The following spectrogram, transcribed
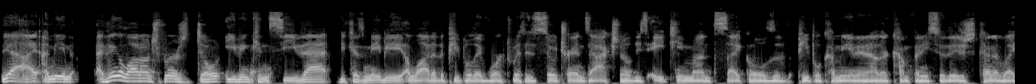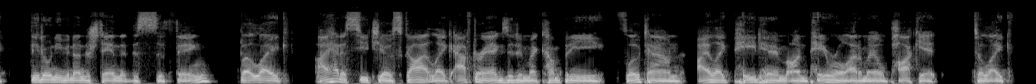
Yeah, I, I, mean, I think a lot of entrepreneurs don't even conceive that because maybe a lot of the people they've worked with is so transactional, these 18 month cycles of people coming in and out of their company. So they just kind of like, they don't even understand that this is a thing. But like, I had a CTO, Scott, like after I exited my company, Flowtown, I like paid him on payroll out of my own pocket to like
